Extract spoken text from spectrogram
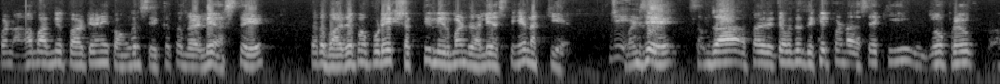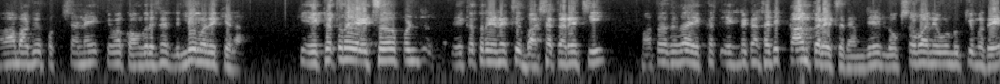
पण आम आदमी पार्टी आणि काँग्रेस एकत्र लढले असते तर भाजप पुढे एक शक्ती निर्माण झाली असती हे नक्की आहे. म्हणजे समजा आता याच्यामध्ये देखील पण असं की जो प्रयोग आम आदमी पक्षाने किंवा काँग्रेसने दिल्लीमध्ये केला की एकत्र यायचं पण एकत्र येण्याची भाषा करायची मात्र त्याचा एक एकमेकांसाठी काम करायचं नाही. म्हणजे लोकसभा निवडणुकीमध्ये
